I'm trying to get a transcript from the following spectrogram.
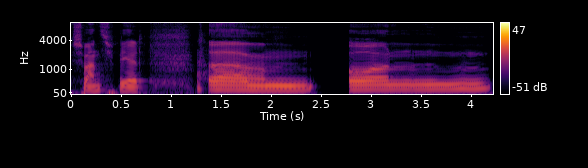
Schwanz spielt. ähm, und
